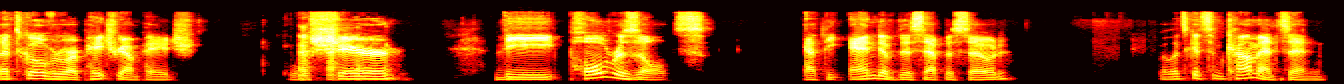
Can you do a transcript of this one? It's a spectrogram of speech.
let's go over to our Patreon page. We'll share the poll results at the end of this episode. But let's get some comments in.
